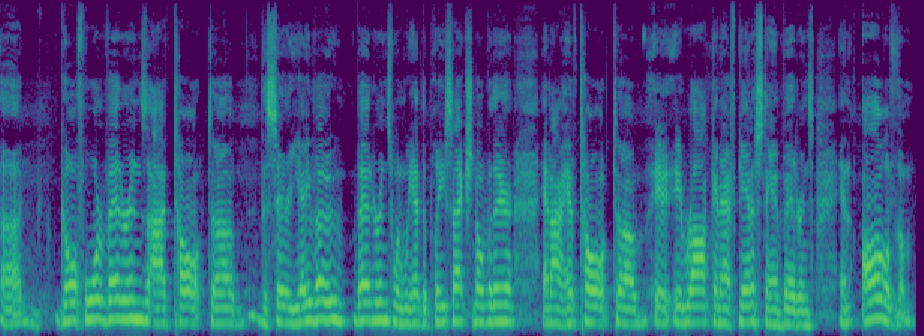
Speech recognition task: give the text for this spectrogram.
uh, Gulf War veterans. I've taught uh, the Sarajevo veterans when we had the police action over there, and I have taught uh, Iraq and Afghanistan veterans, and all of them,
